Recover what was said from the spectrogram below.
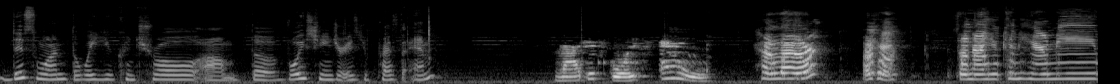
This one, the way you control um, the voice changer is you press the M. Magic voice A. Hello? Okay. So now you can hear me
